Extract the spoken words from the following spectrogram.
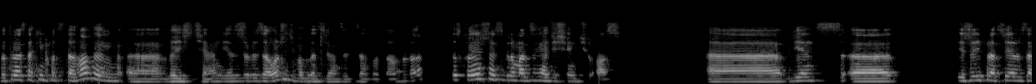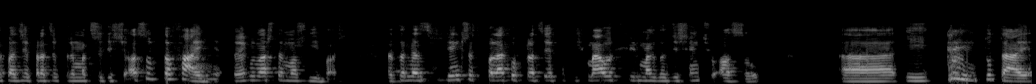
Natomiast takim podstawowym e, wyjściem jest, żeby założyć w ogóle związek zawodowy, to jest konieczność zgromadzenia 10 osób. E, Więc e, jeżeli pracujesz w zakładzie pracy, który ma 30 osób, to fajnie, to jakby masz tę możliwość. Natomiast większość Polaków pracuje w takich małych firmach do 10 osób. I tutaj,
